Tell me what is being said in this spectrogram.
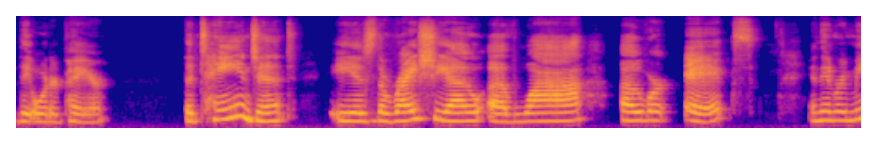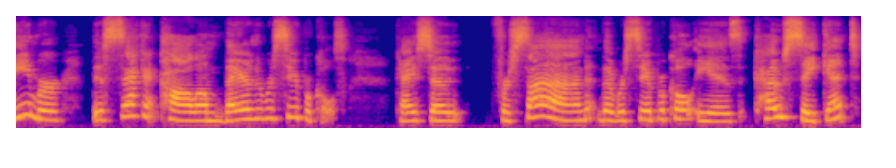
the ordered pair. The tangent is the ratio of y over x. And then remember this second column, they're the reciprocals. Okay, so for sine, the reciprocal is cosecant.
